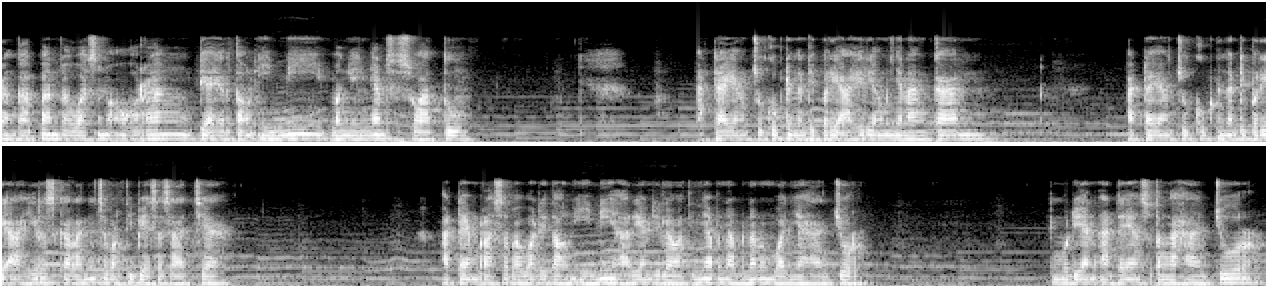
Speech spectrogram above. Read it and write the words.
beranggapan bahwa semua orang di akhir tahun ini menginginkan sesuatu. Ada yang cukup dengan diberi akhir yang menyenangkan, ada yang cukup dengan diberi akhir skalanya seperti biasa saja. Ada yang merasa bahwa di tahun ini hari yang dilewatinya benar-benar membuatnya hancur. Kemudian ada yang setengah hancur,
